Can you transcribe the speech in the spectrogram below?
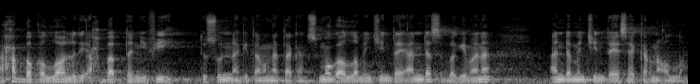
Ahabbakallah alladhi ahbabtani fi. Itu sunnah kita mengatakan. Semoga Allah mencintai anda sebagaimana anda mencintai saya karena Allah.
